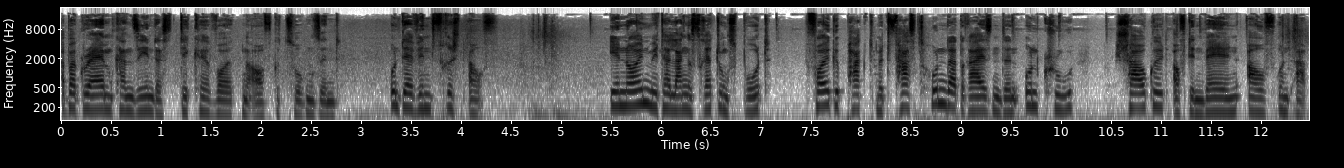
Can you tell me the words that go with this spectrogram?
Aber Graham kann sehen, dass dicke Wolken aufgezogen sind. Und der Wind frischt auf. Ihr neun Meter langes Rettungsboot, vollgepackt mit fast 100 Reisenden und Crew, schaukelt auf den Wellen auf und ab.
